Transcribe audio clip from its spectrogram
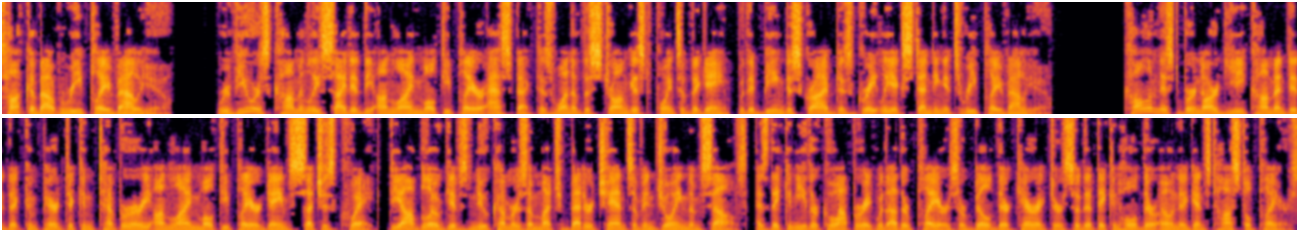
Talk about replay value. Reviewers commonly cited the online multiplayer aspect as one of the strongest points of the game, with it being described as greatly extending its replay value. Columnist Bernard Yee commented that compared to contemporary online multiplayer games such as Quake, Diablo gives newcomers a much better chance of enjoying themselves, as they can either cooperate with other players or build their character so that they can hold their own against hostile players.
